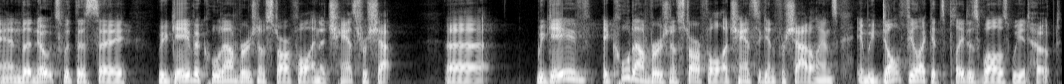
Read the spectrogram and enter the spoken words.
And the notes with this say we gave a cooldown version of Starfall and a chance for Sha- uh, we gave a cooldown version of Starfall a chance again for Shadowlands, and we don't feel like it's played as well as we had hoped.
